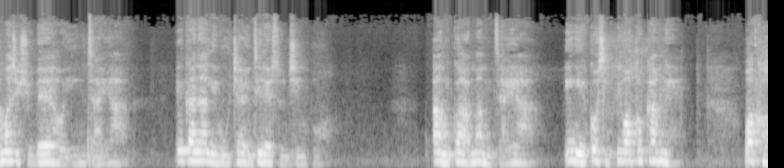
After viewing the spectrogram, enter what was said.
阿妈是想要互因知影，伊敢若另有遮样即个孙亲婆。啊，毋过阿妈毋知影，因伊个性比我搁空的。我看，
